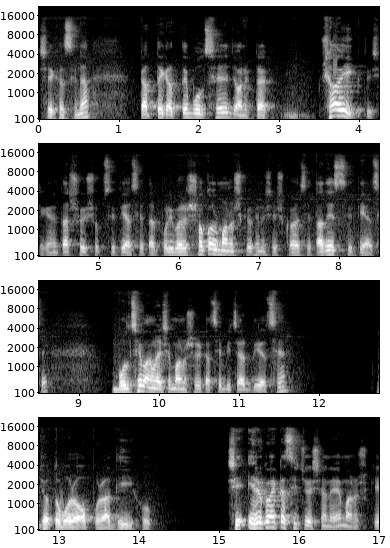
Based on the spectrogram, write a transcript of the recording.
শেখ হাসিনা কাঁদতে কাঁদতে বলছে যে অনেকটা স্বাভাবিক সেখানে তার শৈশব স্মৃতি আছে, তার পরিবারের সকল মানুষকে ওখানে শেষ করা আছে, তাদের স্মৃতি আছে। বলছে বাংলাদেশের মানুষের কাছে বিচার দিয়েছে, যত বড় অপরাধী হোক। সে এরকম একটা সিচুয়েশনে মানুষকে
